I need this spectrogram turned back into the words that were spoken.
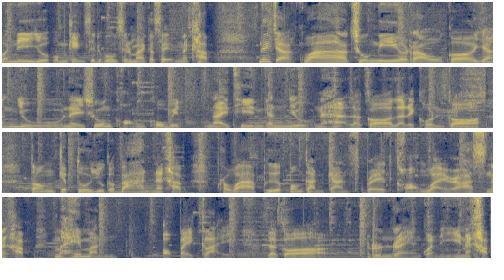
วันนี้อยู่ผมเก่งสิทธิพงศ์สิริมาเกษมนะครับ เนื่องจากว่าช่วงนี้เราก็ยังอยู่ในช่วงของโควิด -19 กันอยู่นะฮะแล้วก็หลายๆคนก็ต้องเก็บตัวอยู่กับบ้านนะครับ เพราะว่าเพื่อป้องกันการสเปรดของไวรัสนะครับไม่ให้มันออกไปไกล แล้วก็รุนแรงกว่านี้นะครับ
